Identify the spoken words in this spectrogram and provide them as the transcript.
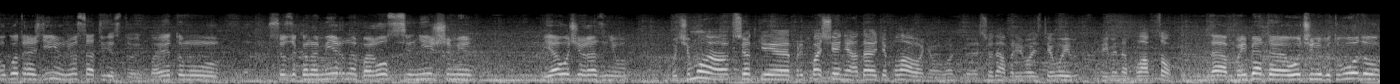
но год рождения у него соответствует. Поэтому все закономерно, боролся с сильнейшими. Я очень рад за него. Почему все-таки предпочтение отдаете плаванию? Вот э, сюда привозите вы именно пловцов. Да, ребята очень любят воду,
